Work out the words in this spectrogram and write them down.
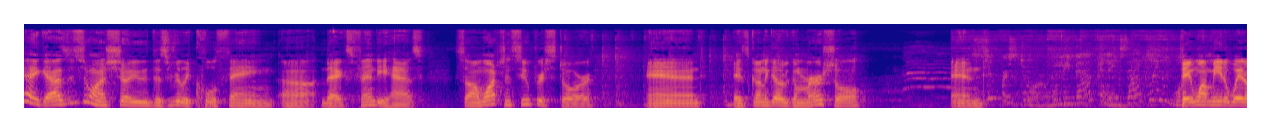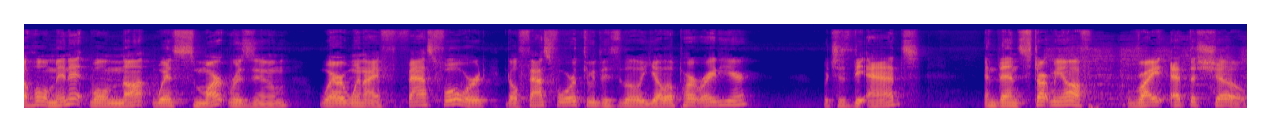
Hey guys, I just want to show you this really cool thing uh, that Xfinity has. So I'm watching Superstore, and it's going to go to commercial, and exactly they want me to wait a whole minute. Well, not with Smart Resume, where when I fast forward, it'll fast forward through this little yellow part right here, which is the ads, and then start me off right at the show.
